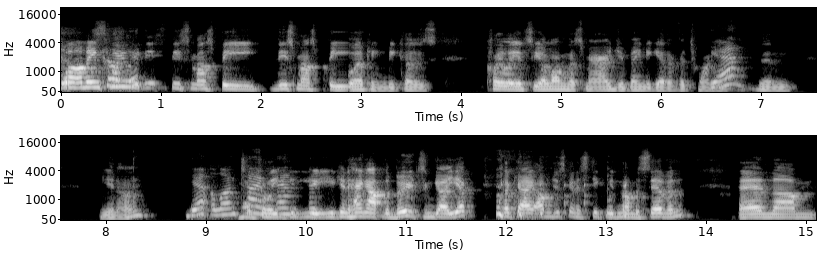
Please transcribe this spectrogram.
well, I mean, so clearly this this must be this must be working because clearly it's your longest marriage. You've been together for 20 yeah. years you know. Yeah, a long time. Hopefully, and, you, you, can hang up the boots and go, "Yep, okay, I'm just going to stick with number seven, and um,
